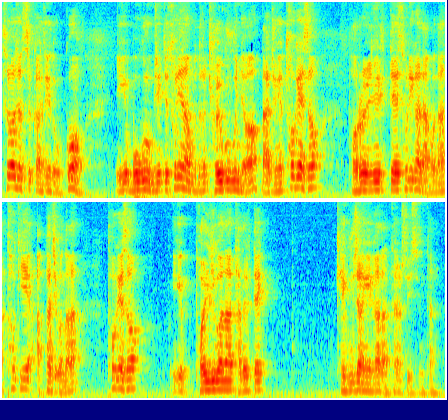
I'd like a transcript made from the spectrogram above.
틀어졌을 가능성이 높고 이게 목을 움직일 때 소리 나는 분들은 결국은요. 나중에 턱에서 벌릴 때 소리가 나거나 턱이 아파지거나 턱에서 이게 벌리거나 닫을 때 개구장애가 나타날 수 있습니다.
